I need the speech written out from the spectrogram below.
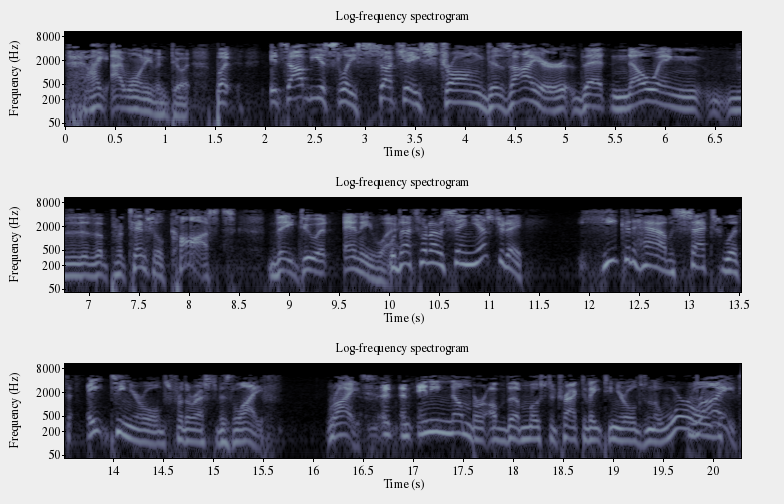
I, I won't even do it. But it's obviously such a strong desire that knowing the, the potential costs, they do it anyway. Well, that's what I was saying yesterday. He could have sex with 18 year olds for the rest of his life. Right. And, and any number of the most attractive 18 year olds in the world. Right.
